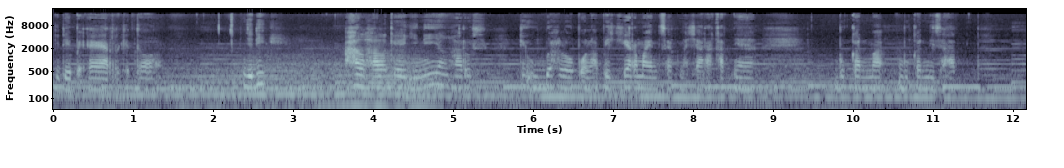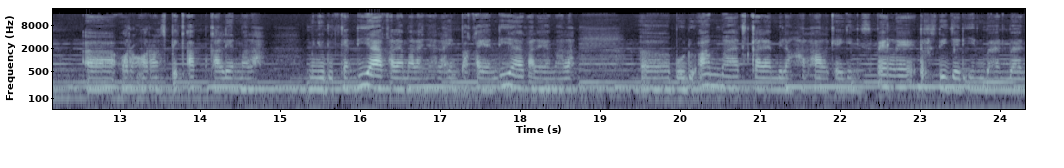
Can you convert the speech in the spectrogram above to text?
di DPR gitu jadi hal-hal kayak gini yang harus diubah loh pola pikir mindset masyarakatnya. Bukan ma bukan di saat uh, orang-orang speak up kalian malah menyudutkan dia kalian malah nyalahin pakaian dia kalian malah uh, bodoh amat kalian bilang hal-hal kayak gini sepele terus dijadiin bahan-bahan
